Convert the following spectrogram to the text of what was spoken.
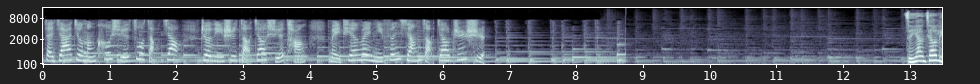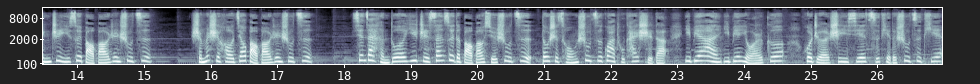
在家就能科学做早教。这里是早教学堂，每天为你分享早教知识。怎样教零至一岁宝宝认数字？什么时候教宝宝认数字？现在很多一至三岁的宝宝学数字都是从数字挂图开始的，一边按一边有儿歌，或者是一些磁铁的数字贴，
